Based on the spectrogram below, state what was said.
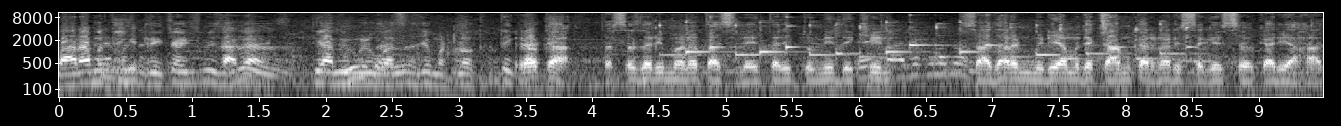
बारामती ही त्रेचाळीसवी जागा ती आम्ही मिळवू असं जे म्हटलं होतं. का तसं जरी म्हणत असले तरी तुम्ही देखील साधारण मीडियामध्ये काम करणारे सगळे सहकारी आहात.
